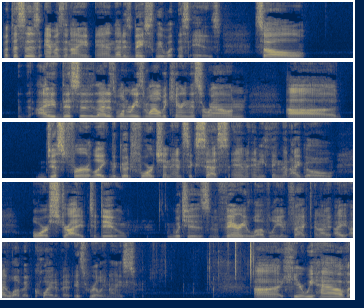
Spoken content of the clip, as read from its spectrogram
But this is Amazonite, and that is basically what this is. So, I this is that is one reason why I'll be carrying this around, uh, just for like the good fortune and success in anything that I go or strive to do, which is very lovely, in fact, and I I, I love it quite a bit. It's really nice. Uh, here we have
